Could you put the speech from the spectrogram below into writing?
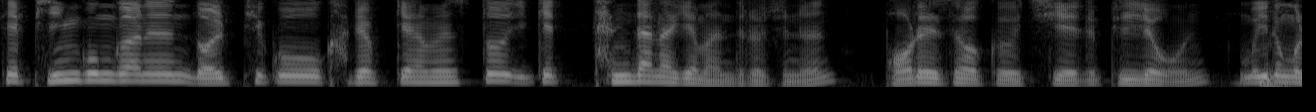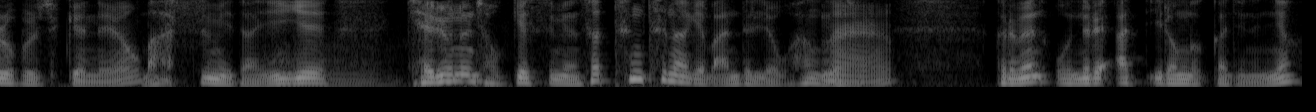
네. 빈 공간은 넓히고 가볍게 하면서 또 이렇게 단단하게 만들어주는 벌에서 그 지혜를 빌려온 뭐 이런 음. 걸로 볼 수 있겠네요. 맞습니다. 이게 재료는 적게 쓰면서 튼튼하게 만들려고 한 거죠. 네. 그러면 오늘의 앗 이런 것까지는요.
